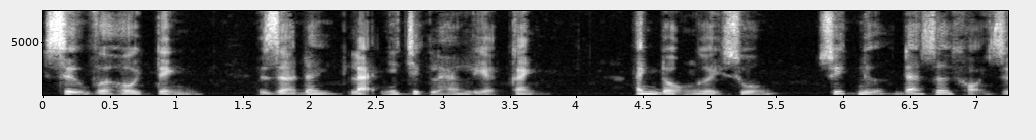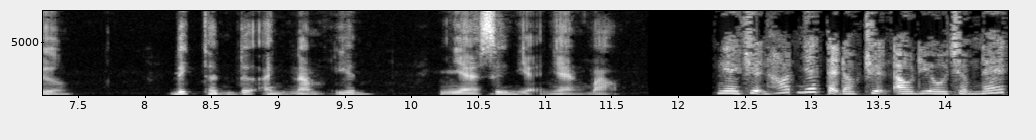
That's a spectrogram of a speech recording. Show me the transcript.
Sự vừa hồi tỉnh, giờ đây lại như chiếc lá lìa cảnh. Anh đổ người xuống, suýt nữa đã rơi khỏi giường đích thân đỡ anh nằm yên. Nhà sư nhẹ nhàng bảo. Nghe chuyện hot nhất tại đọc truyện audio.net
